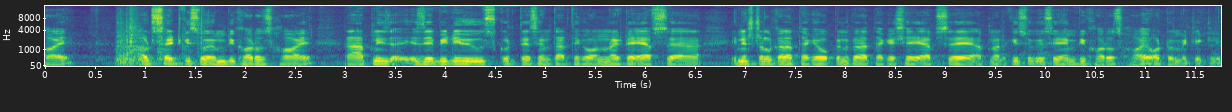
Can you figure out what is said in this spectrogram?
হয়। আউটসাইড কিছু এমবি খরচ হয় আপনি যে- ভিডিও ইউজ করতেছেন, তার থেকে অন্য একটা অ্যাপস ইনস্টল করা থাকে ওপেন করা থাকে, সেই অ্যাপসে আপনার কিছু কিছু এমবি খরচ হয় অটোমেটিকলি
